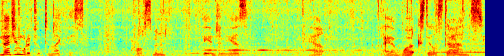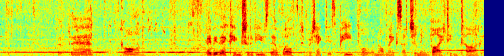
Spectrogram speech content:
Imagine what it took to make this. The craftsmen, the engineers. Yeah. Their work still stands. But they're gone. Maybe their king should have used their wealth to protect his people and not make such an inviting target.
